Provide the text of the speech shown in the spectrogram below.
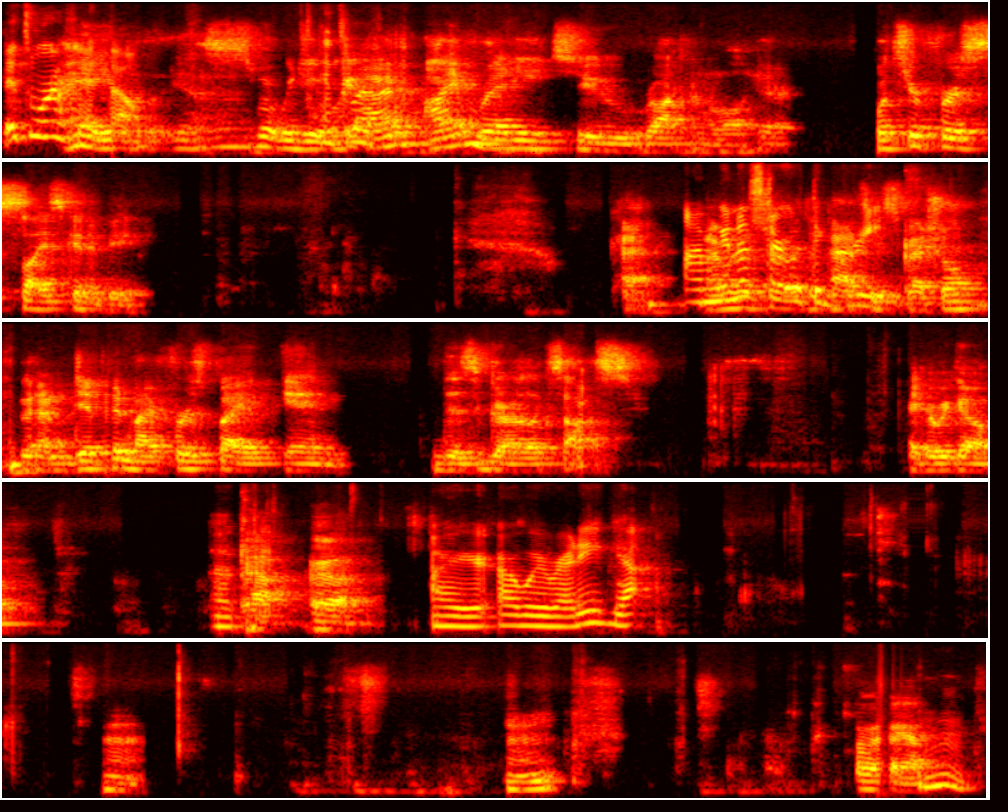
it's worth Hey, it though. yeah, this is what we do. It's Okay. I'm, I'm ready to rock and roll here. What's your first slice going to be? Okay. I'm gonna start with the Patsy Greek. special, but I'm dipping my first bite in this garlic sauce. Okay, here we go. Okay. Yeah, yeah. Are you, are we ready? Yeah. Mhm. Oh, yeah. Mm.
